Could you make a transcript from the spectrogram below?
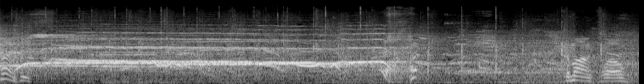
Nice. Come on, Chloe.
